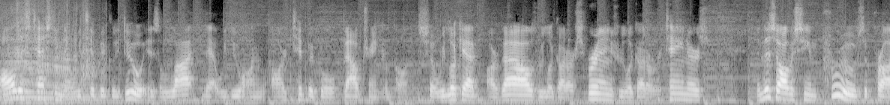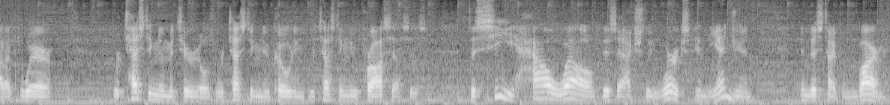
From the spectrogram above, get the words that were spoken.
all this testing that we typically do is a lot that we do on our typical valve train components. So we look at our valves, we look at our springs, we look at our retainers, and this obviously improves the product where we're testing new materials, we're testing new coatings, we're testing new processes to see how well this actually works in the engine in this type of environment.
